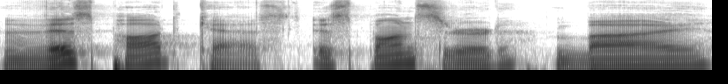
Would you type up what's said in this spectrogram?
this podcast is sponsored by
